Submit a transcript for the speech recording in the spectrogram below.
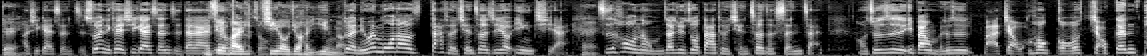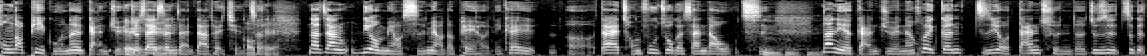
对啊，膝盖伸直，所以你可以膝盖伸直大概六秒钟，这块肌肉就很硬了。对，你会摸到大腿前侧肌肉硬起来。之后呢，我们再去做大腿前侧的伸展。哦，就是一般我们就是把脚往后勾，脚跟碰到屁股那个感觉，就是在伸展大腿前侧。那这样六秒、十秒的配合，你可以呃大概重复做个三到五次。那你的。感觉呢，会跟只有单纯的就是这个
